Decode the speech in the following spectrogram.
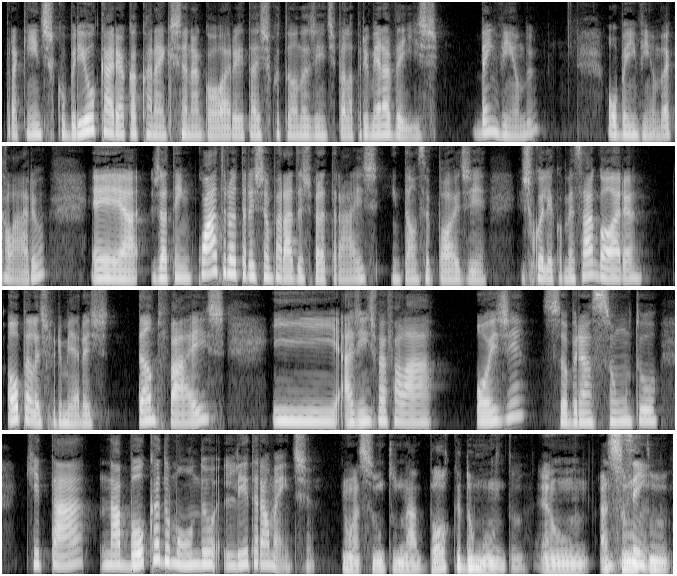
para quem descobriu o Carioca Connection agora e está escutando a gente pela primeira vez, bem-vindo. Ou bem-vinda, é claro. É, já tem quatro ou três temporadas para trás, então você pode escolher começar agora ou pelas primeiras, tanto faz. E a gente vai falar hoje sobre um assunto que está na boca do mundo, literalmente. Um assunto na boca do mundo. É um assunto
